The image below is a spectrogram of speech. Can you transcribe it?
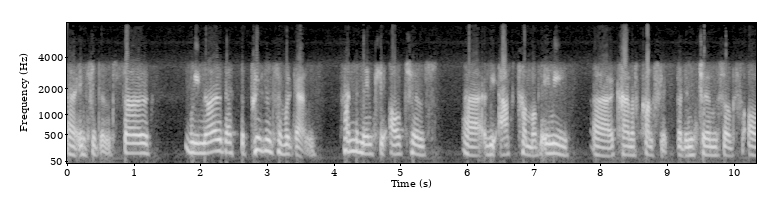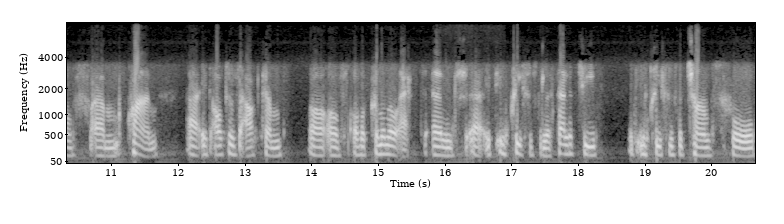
uh, incident. So we know that the presence of a gun fundamentally alters uh, the outcome of any uh, kind of conflict, but in terms of, of um, crime, uh, it alters the outcome of, of a criminal act, and uh, it increases the lethality, it increases the chance for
